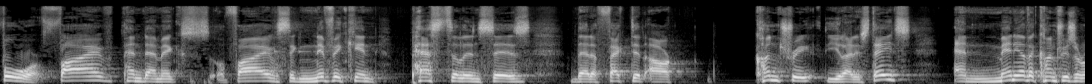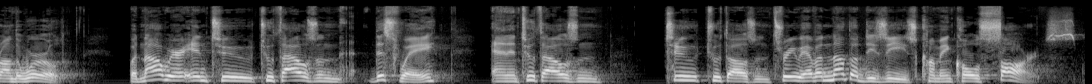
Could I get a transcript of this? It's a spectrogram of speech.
four, five pandemics, five significant pestilences that affected our country, the United States, and many other countries around the world. But now we're into 2000 this way, and in 2002, 2003, we have another disease coming called SARS,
